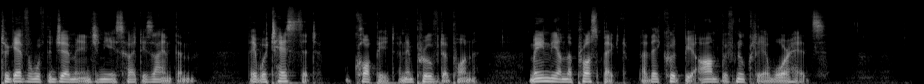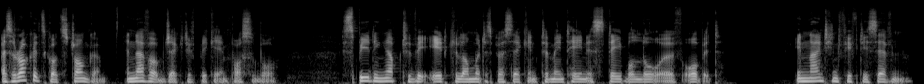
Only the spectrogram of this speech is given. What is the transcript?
together with the German engineers who had designed them. They were tested, copied, and improved upon, mainly on the prospect that they could be armed with nuclear warheads. As rockets got stronger, another objective became possible speeding up to the 8 km per second to maintain a stable low Earth orbit. In 1957,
